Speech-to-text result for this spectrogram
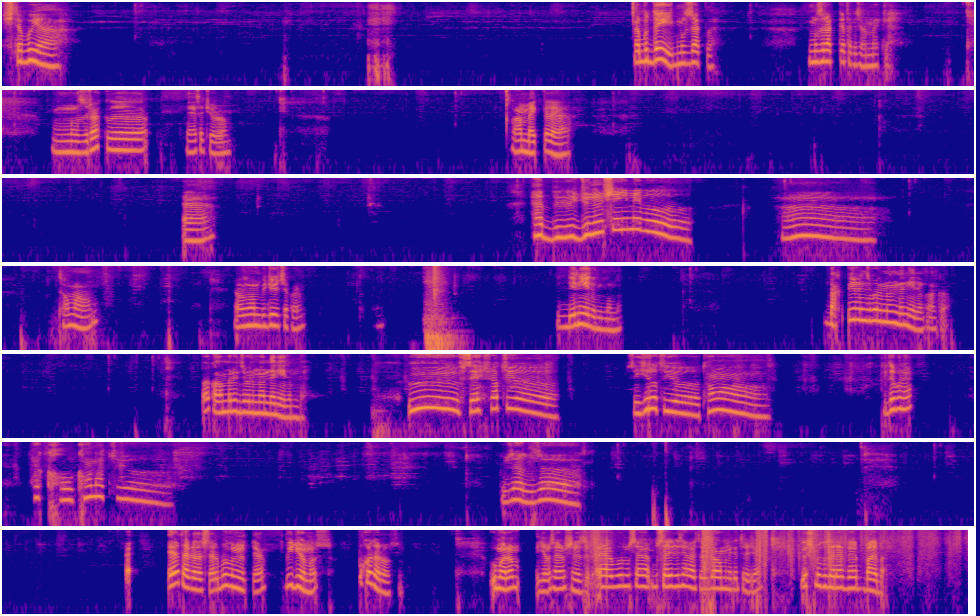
İşte bu ya. Ha bu değil mızraklı. Mızrakla takacağım bekle. Mızraklı. Ne seçiyorum? Lan bekle de ya. Ee. Ha büyücünün şeyi mi bu? Ha. Tamam. O zaman videoyu çekerim. Deneyelim bunu. Bak birinci bölümden deneyelim kanka. Bakalım birinci bölümden deneyelim be. Üf, zehir atıyor. Zehir atıyor. Tamam. Bir de bu ne? He kalkan atıyor. Güzel güzel. E- Evet arkadaşlar bugünlük de videomuz bu kadar olsun. Umarım videomu sevmişsinizdir. Eğer bunu sever, bu seriyi severseniz devamını getireceğim. Görüşmek üzere ve bay bay.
